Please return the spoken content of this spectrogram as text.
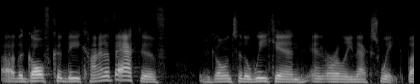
uh, the Gulf could be kind of active as we go into the weekend and early next week. But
